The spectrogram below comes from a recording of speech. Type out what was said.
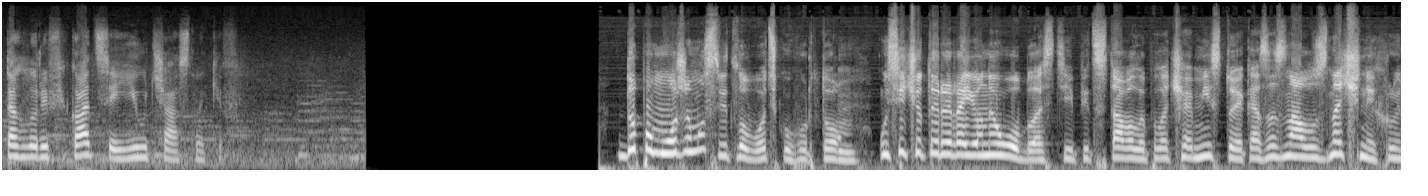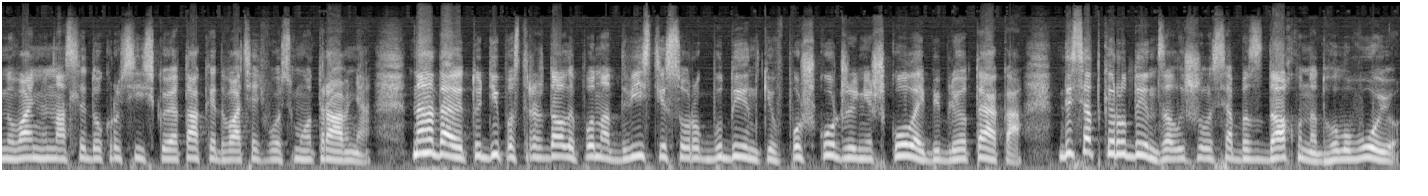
та глорифікація її учасників. Допоможемо Світловодську гуртом. Усі чотири райони області підставили плече місто, яке зазнало значних руйнувань внаслідок російської атаки 28 травня. Нагадаю, тоді постраждали понад 240 будинків, пошкоджені школа і бібліотека. Десятки родин залишилися без даху над головою.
